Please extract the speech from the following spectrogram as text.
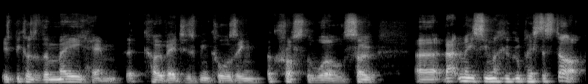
is because of the mayhem that COVID has been causing across the world. So uh, that may seem like a good place to start.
